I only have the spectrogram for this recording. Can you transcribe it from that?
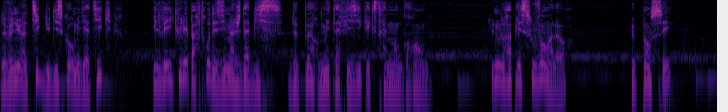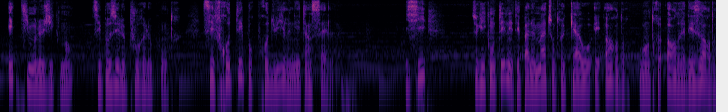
Devenu un tic du discours médiatique, il véhiculait par trop des images d'abysse, de peurs métaphysiques extrêmement grandes. Tu nous le rappelais souvent alors, que penser, étymologiquement, c'est poser le pour et le contre, c'est frotter pour produire une étincelle. Ici, ce qui comptait n'était pas le match entre chaos et ordre, ou entre ordre et désordre,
